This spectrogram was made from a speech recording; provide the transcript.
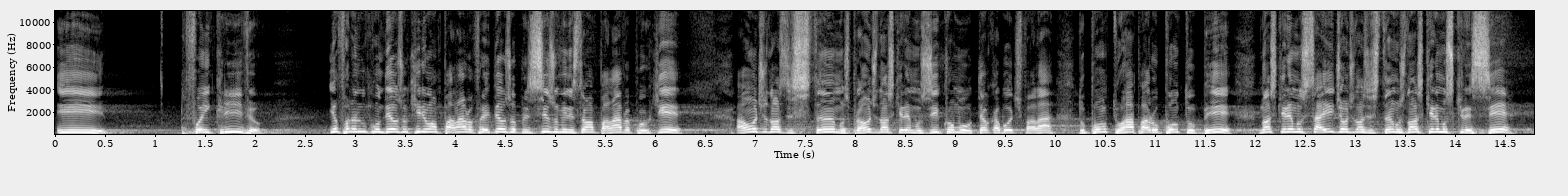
E foi incrível. E eu falando com Deus, eu queria uma palavra. Eu falei, Deus, eu preciso ministrar uma palavra porque aonde nós estamos, para onde nós queremos ir, como o Theo acabou de falar, do ponto A para o ponto B, nós queremos sair de onde nós estamos, nós queremos crescer.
